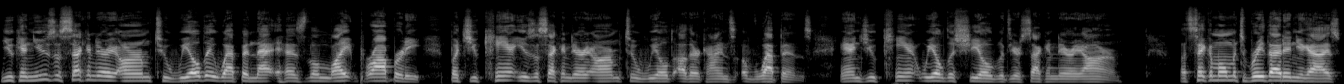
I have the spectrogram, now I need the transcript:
You can use a secondary arm to wield a weapon that has the light property, but you can't use a secondary arm to wield other kinds of weapons. And you can't wield a shield with your secondary arm. Let's take a moment to breathe that in, you guys.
